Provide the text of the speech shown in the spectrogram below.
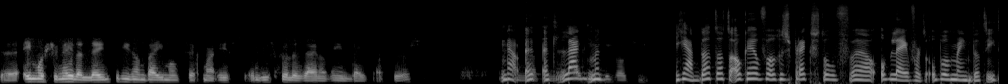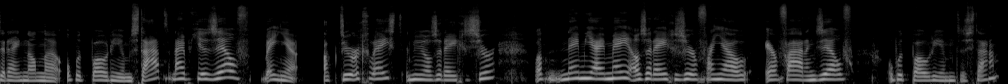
De emotionele leemte die dan bij iemand zeg maar is, en die vullen zij dan in deze acteurs. Nou, het, het lijkt me ja, dat dat ook heel veel gesprekstof uh, oplevert op het moment dat iedereen dan uh, op het podium staat. Dan heb je zelf, ben je acteur geweest, nu als regisseur. Wat neem jij mee als regisseur van jouw ervaring zelf op het podium te staan?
